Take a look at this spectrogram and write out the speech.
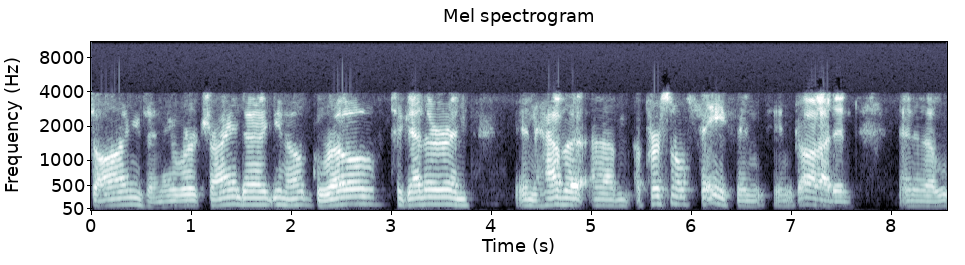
songs and they were trying to you know grow together and and have a um, a personal faith in in God and and a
